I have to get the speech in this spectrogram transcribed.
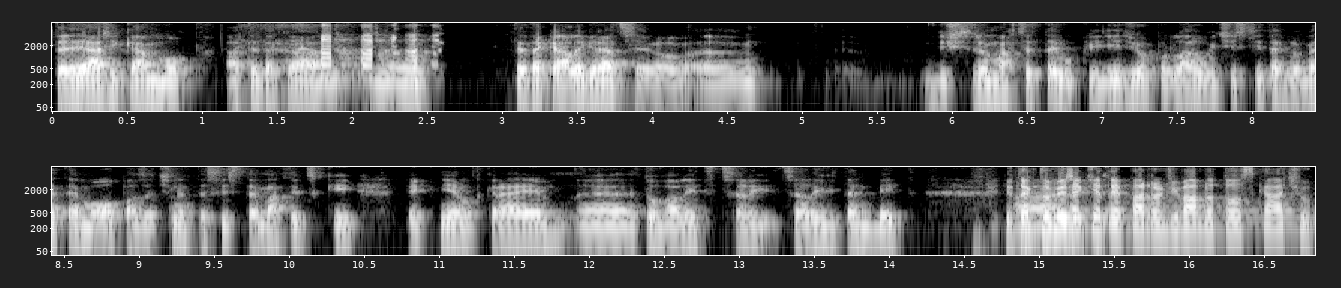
To je, já říkám mop. A to je taková, no, to je taková legrace, jo. Ehm, když si doma chcete uklidit, že ho podlahu vyčistit, tak vezmete mop a začnete systematicky pěkně od kraje eh, to valit celý, celý ten byt. Jo, tak to mi řekněte, pardon, že vám do toho skáču.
